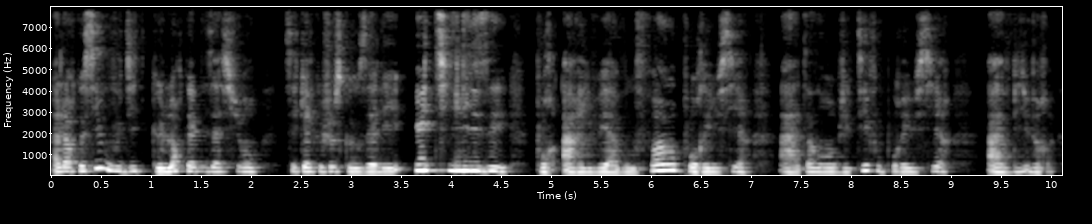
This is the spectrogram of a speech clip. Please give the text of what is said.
Alors que si vous vous dites que l'organisation, c'est quelque chose que vous allez utiliser pour arriver à vos fins, pour réussir à atteindre un objectif ou pour réussir à vivre euh,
